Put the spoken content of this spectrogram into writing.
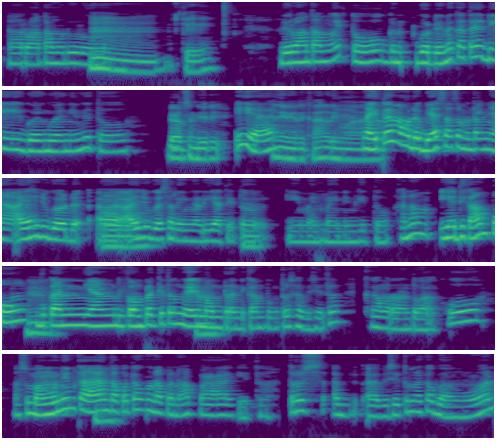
eh, ruang tamu dulu. Hmm. Oke. Di ruang tamu itu gordennya katanya digoyang-goyangin gitu. Gerak sendiri. Iya. Ngeri kali mah. Nah itu emang udah biasa sebenarnya. Ayah juga udah eh, Oh. ayah juga sering ngeliat itu Hmm. dimain-mainin gitu. Karena ya di kampung, Hmm. bukan yang di komplek itu enggak Hmm. emang beneran di kampung. Terus habis itu ke kamar orang tuaku langsung bangunin kan, Hmm. takutnya aku kenapa-napa gitu. Terus ab- abis itu mereka bangun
